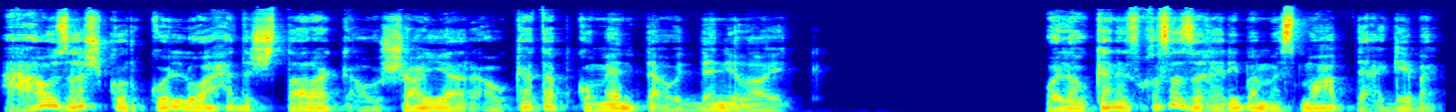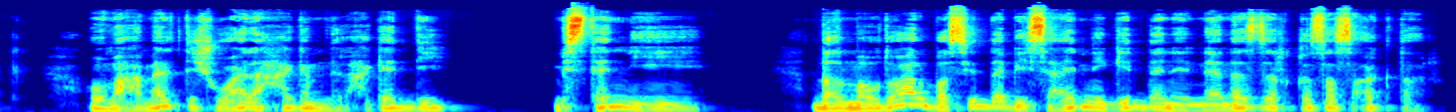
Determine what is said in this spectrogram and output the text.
عاوز أشكر كل واحد اشترك أو share أو كتب comment أو اداني like. ولو كانت قصص غريبة مسموعة بتعجبك وما عملتش ولا حاجة من الحاجات دي مستني إيه؟ ده الموضوع البسيط ده بيساعدني جدا إني أنزل قصص أكتر.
